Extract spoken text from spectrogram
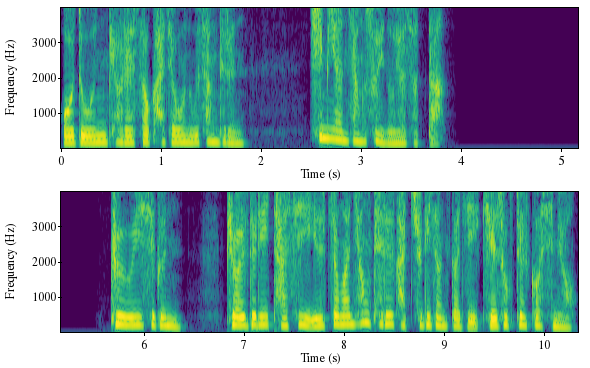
어두운 별에서 가져온 우상들은 희미한 장소에 놓여졌다. 그 의식은 별들이 다시 일정한 형태를 갖추기 전까지 계속될 것이며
